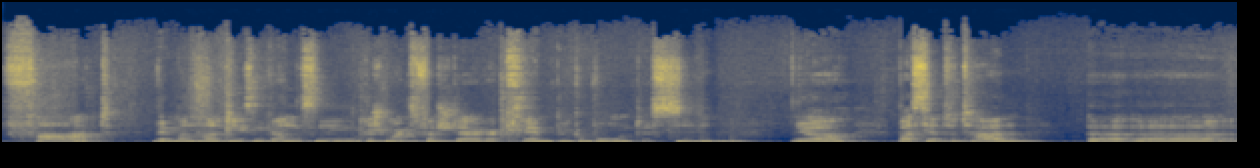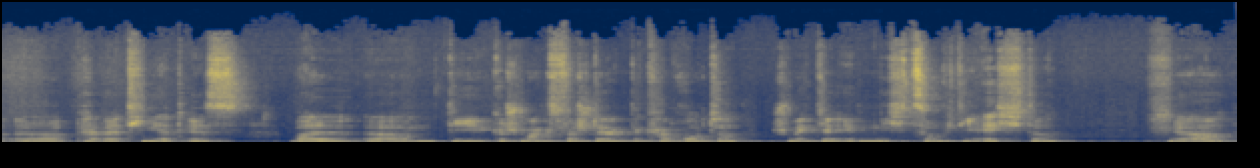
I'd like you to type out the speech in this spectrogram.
fad, wenn man halt diesen ganzen Geschmacksverstärker-Krempel gewohnt ist. Mhm. Ja, was ja total äh, äh, äh pervertiert ist, weil ähm, die geschmacksverstärkte Karotte schmeckt ja eben nicht so wie die echte. Ja,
